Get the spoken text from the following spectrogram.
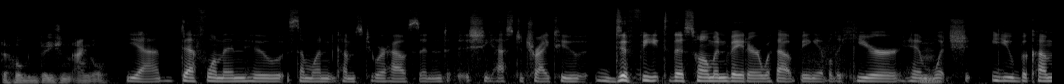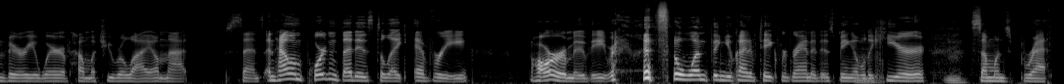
the home invasion angle. yeah, deaf woman who someone comes to her house and she has to try to defeat this home invader without being able to hear him, which you become very aware of how much you rely on that sense and how important that is to like every horror movie, right? That's the one thing you kind of take for granted is being able to mm. hear mm. someone's breath,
